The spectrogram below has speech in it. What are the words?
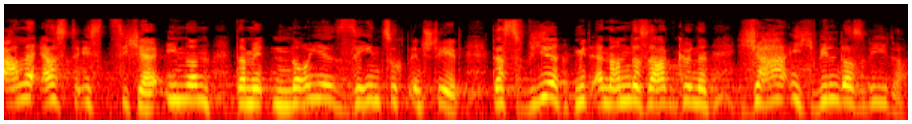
allererste ist sich erinnern, damit neue Sehnsucht entsteht, dass wir miteinander sagen können, ja, ich will das wieder.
